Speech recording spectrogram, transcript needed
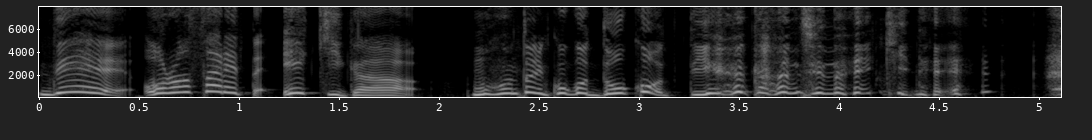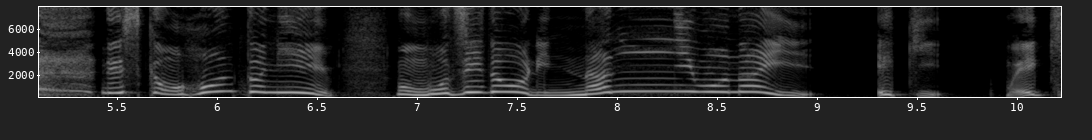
で、降ろされた駅が、もう本当にここどこっていう感じの駅で で、しかも本当に、もう文字通り何にもない駅駅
